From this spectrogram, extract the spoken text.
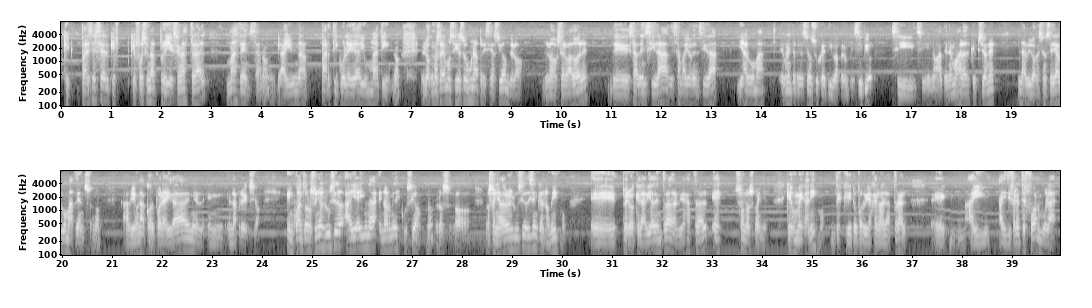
que parece ser que, fuese una proyección astral más densa, ¿no? Hay una particularidad y un matiz, ¿no? Lo que no sabemos si eso es una apreciación de los, de los observadores, de esa densidad, de esa mayor densidad, y es algo más es una interpretación subjetiva, pero en principio, si, si nos atenemos a las descripciones, la bilocación sería algo más denso, ¿no? Habría una corporalidad en, el, en, la proyección. En cuanto a los sueños lúcidos, ahí hay una enorme discusión, ¿no? Los, los, soñadores lúcidos dicen que es lo mismo, eh, pero que la vía de entrada al viaje astral es, son los sueños, que es un mecanismo descrito por viajeros del astral. Eh, hay, hay diferentes fórmulas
